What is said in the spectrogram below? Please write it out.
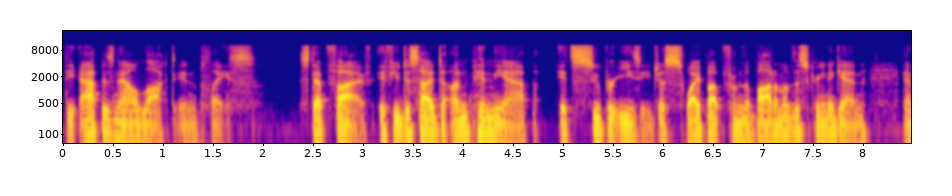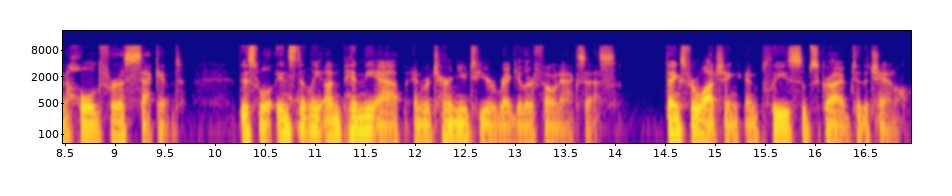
The app is now locked in place. Step 5. If you decide to unpin the app, it's super easy. Just swipe up from the bottom of the screen again and hold for a second. This will instantly unpin the app and return you to your regular phone access. Thanks for watching and please subscribe to the channel.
